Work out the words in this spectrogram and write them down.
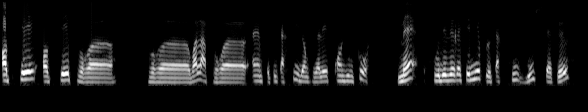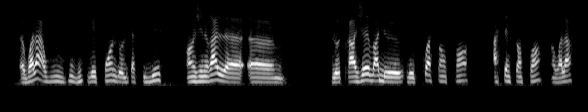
opter, opter pour, pour, voilà, pour un petit taxi. Donc, vous allez prendre une course. Mais ce que vous devez retenir pour le taxi bus, c'est que voilà, vous, vous, pouvez prendre le taxi bus. En général, le trajet va de, de 300 francs à 500 francs. Voilà.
